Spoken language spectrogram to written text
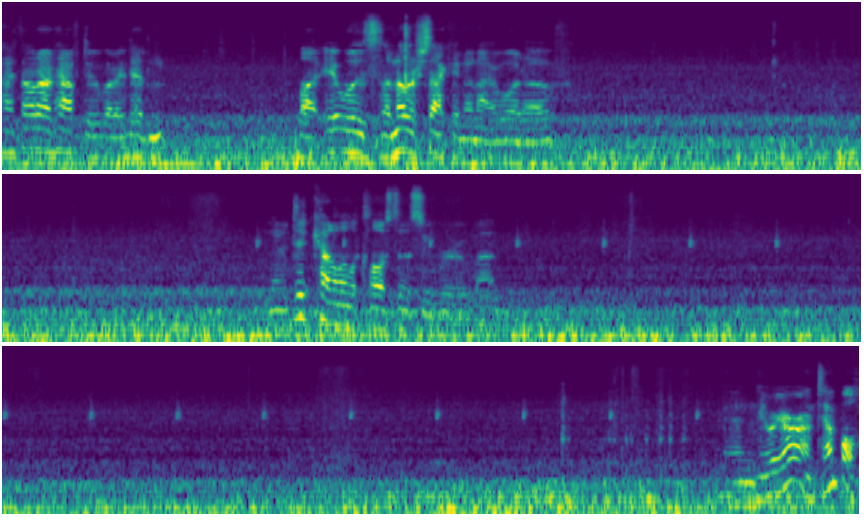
I thought I'd have to, but I didn't. But it was another second and I would have. And it did cut a little close to the Subaru, but. And here we are on Temple.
